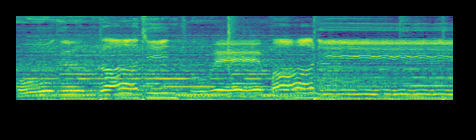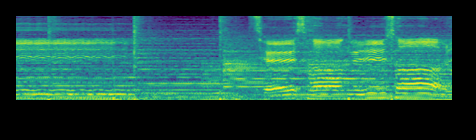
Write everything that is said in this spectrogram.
복음 가진 교회만이 세상을 살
